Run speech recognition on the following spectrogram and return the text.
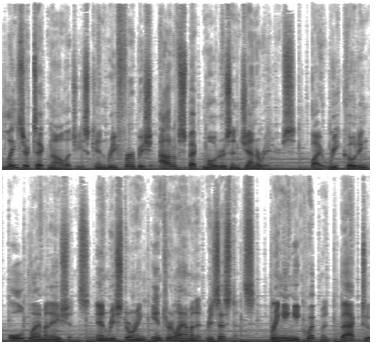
Laser Technologies can refurbish out-of-spec motors and generators by recoating old laminations and restoring interlaminate resistance, bringing equipment back to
